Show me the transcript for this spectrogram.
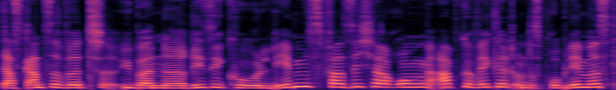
Das Ganze wird über eine Risikolebensversicherung abgewickelt und das Problem ist,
